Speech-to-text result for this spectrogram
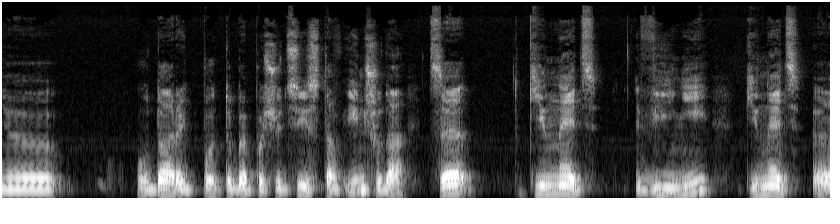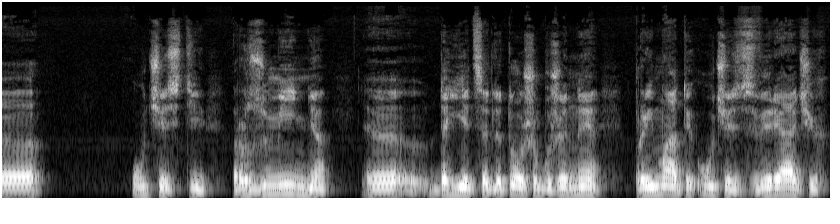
е, ударить по тебе по щуці, став іншу, да? це кінець війні, кінець е, участі, розуміння е, дається для того, щоб уже не приймати участь в звірячих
